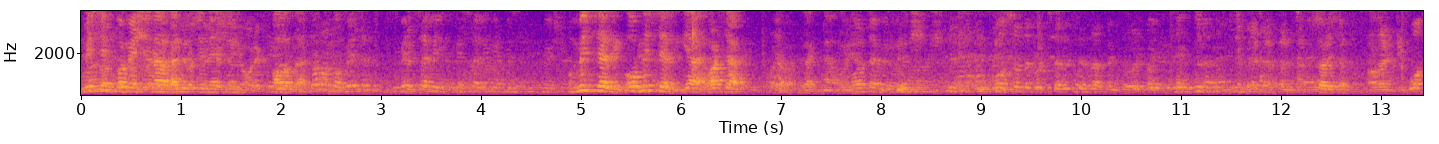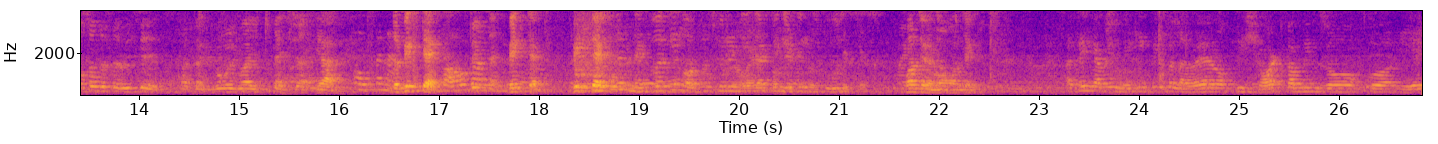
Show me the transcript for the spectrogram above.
Misinformation or hallucination, all of that. No, no, no, mis mis-selling, mis-selling and misinformation. Oh, Mis-selling, oh, mis-selling, yeah, WhatsApp. Yeah, like now. yeah. Most of the good services are controlled by Sorry, sir. Most of the services are controlled by tech giants. Yeah. The big tech. Big tech. Big tech. Big tech. Is there networking opportunity that we get in schools? One second, no, one second. I think I mean making people aware of the shortcomings of uh, AI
